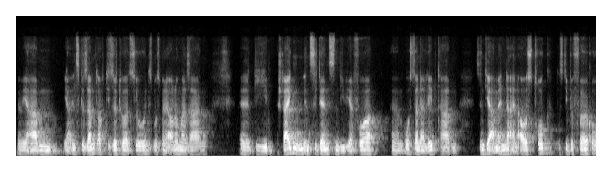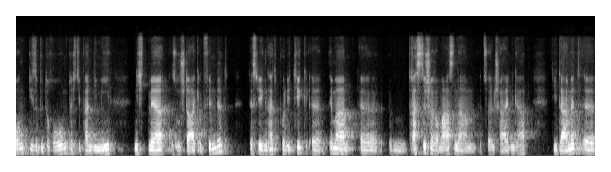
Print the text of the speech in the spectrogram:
Wir haben ja insgesamt auch die Situation, das muss man ja auch nochmal sagen, äh, die steigenden Inzidenzen, die wir vor ähm, Ostern erlebt haben, sind ja am Ende ein Ausdruck, dass die Bevölkerung diese Bedrohung durch die Pandemie nicht mehr so stark empfindet. Deswegen hat Politik äh, immer äh, drastischere Maßnahmen zu entscheiden gehabt die damit äh,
